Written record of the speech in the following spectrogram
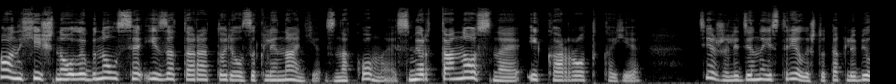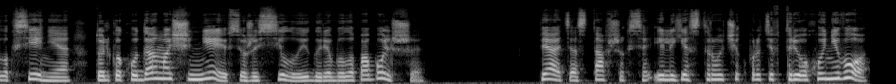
Он хищно улыбнулся и затараторил заклинание, знакомое, смертоносное и короткое. Те же ледяные стрелы, что так любила Ксения, только куда мощнее, все же силу Игоря было побольше. — Пять оставшихся Илье строчек против трех у него,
